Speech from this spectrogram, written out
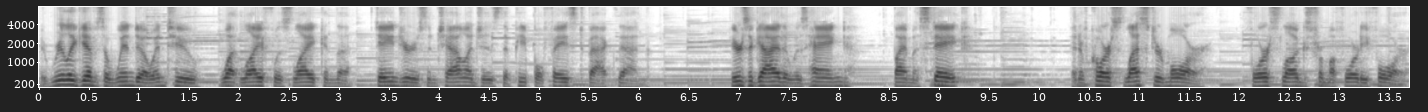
It really gives a window into what life was like and the dangers and challenges that people faced back then. Here's a guy that was hanged by mistake. And of course, Lester Moore, four slugs from a 44.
